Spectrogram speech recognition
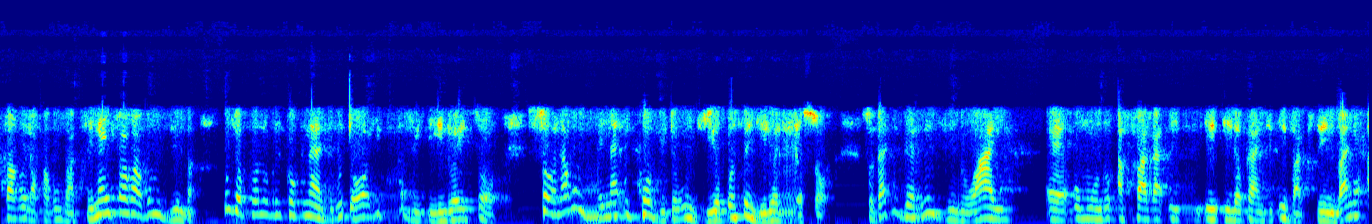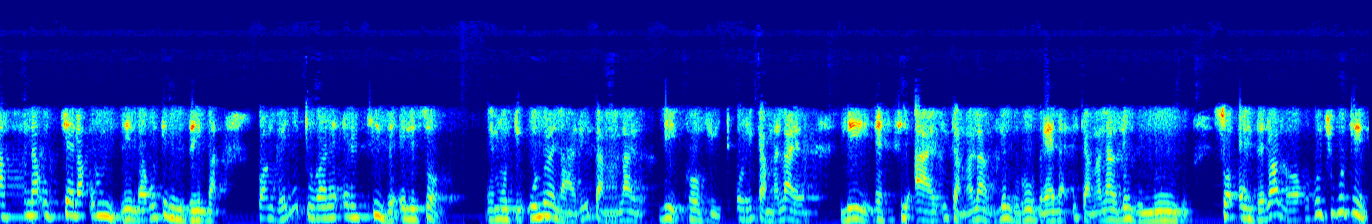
afakwe ku-vaccine ayifakwa kumzimba uzokhona ukurecognize ukuthi o i-covid yinto eyiso so nakungena i-covid okungiyo kosengilo leyo so. So that is the reason why eh umuntu afaka i- i- ilo kanje i-vaccine. Vane afuna ukutshela umzimba ukuthi mzimba kwangenye igciwane elithize eliso emuthi ulwe nalo igama layo liyi-covid or igama layo liyi-s t i igama layo linguruvela igama layo lingumungu so enzelwa lokho kutsho ukuthi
